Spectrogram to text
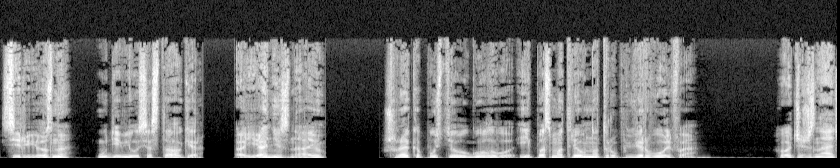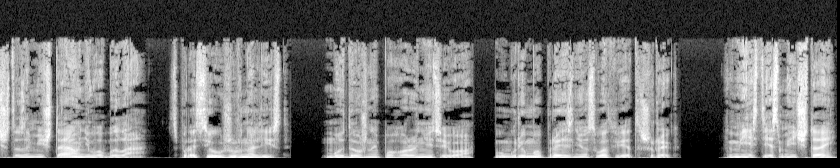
«Серьезно?» – удивился сталкер. «А я не знаю». Шрек опустил голову и посмотрел на труп Вервольфа. «Хочешь знать, что за мечта у него была?» – спросил журналист. «Мы должны похоронить его», – угрюмо произнес в ответ Шрек. «Вместе с мечтой?»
